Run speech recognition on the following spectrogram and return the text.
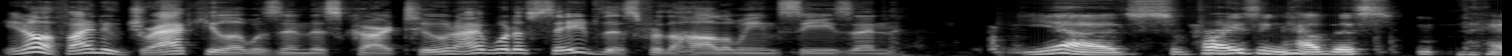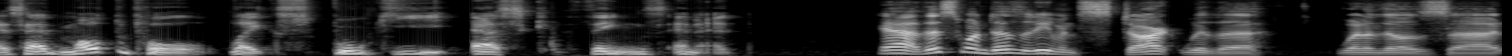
You know, if I knew Dracula was in this cartoon, I would have saved this for the Halloween season. Yeah, it's surprising how this has had multiple like spooky esque things in it. Yeah, this one doesn't even start with a one of those uh,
